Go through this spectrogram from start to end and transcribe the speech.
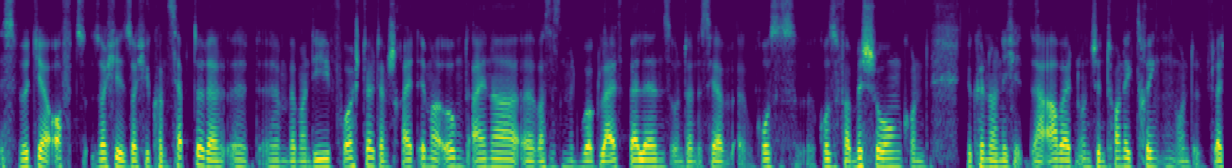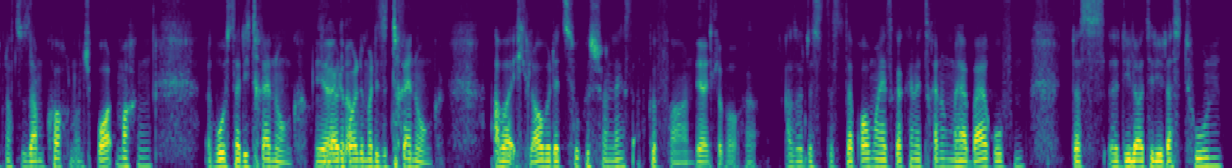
es wird ja oft solche solche Konzepte, da, äh, ähm, wenn man die vorstellt, dann schreit immer irgendeiner, äh, was ist denn mit Work-Life-Balance und dann ist ja äh, großes große Vermischung und wir können doch nicht da arbeiten und Gin Tonic trinken und vielleicht noch zusammen kochen und Sport machen. Äh, wo ist da die Trennung? Die ja, Leute genau. wollen immer diese Trennung. Aber ich glaube, der Zug ist schon längst abgefahren. Ja, ich glaube auch, ja. Also das, das, da braucht man jetzt gar keine Trennung mehr herbeirufen, dass äh, die Leute, die das tun,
